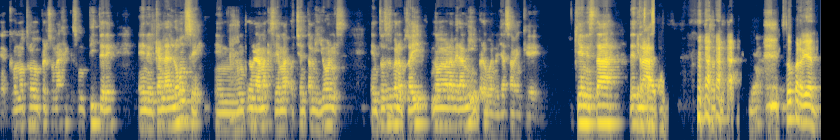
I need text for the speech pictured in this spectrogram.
eh, con otro personaje que es un títere en el canal 11, en un programa que se llama 80 millones. Entonces, bueno, pues ahí no me van a ver a mí, pero bueno, ya saben que quién está detrás. Súper bien.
